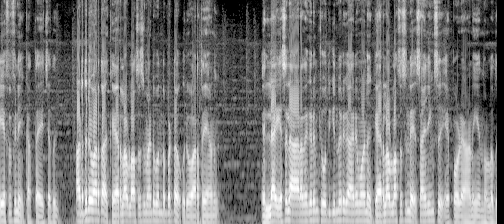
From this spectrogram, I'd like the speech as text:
ഐ എഫ് എഫിന് കത്തയച്ചത്. അടുത്തൊരു വാർത്ത കേരള ബ്ലാസ്റ്റേഴ്സുമായിട്ട് ബന്ധപ്പെട്ട ഒരു വാർത്തയാണ്. എല്ലാ ഐ എസ് എൽ ആരാധകരും ചോദിക്കുന്ന ഒരു കാര്യമാണ് കേരള ബ്ലാസ്റ്റേഴ്സിന്റെ സൈനിങ്സ് എപ്പോഴാണ് എന്നുള്ളത്.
